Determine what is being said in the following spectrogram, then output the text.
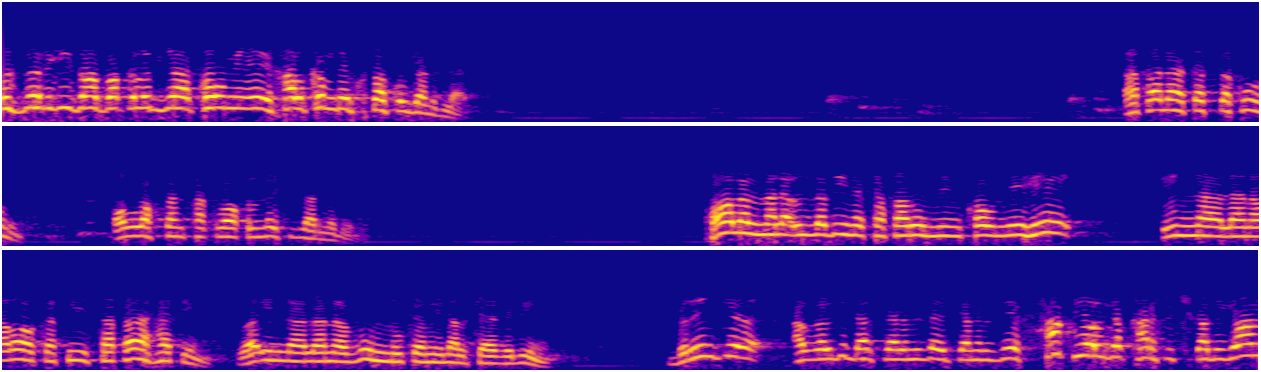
o'zlariga izofa qilib ya qavmi ey xalqim deb xitob qilgan edilar ollohdan taqvo qilmaysizlarmi dedi قال الملأ الذين كفروا من قومه إنا لنراك في سفاهة وإنا لنظنك من الكاذبين birinchi avvalgi darslarimizda aytganimizdek haq yo'lga qarshi chiqadigan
